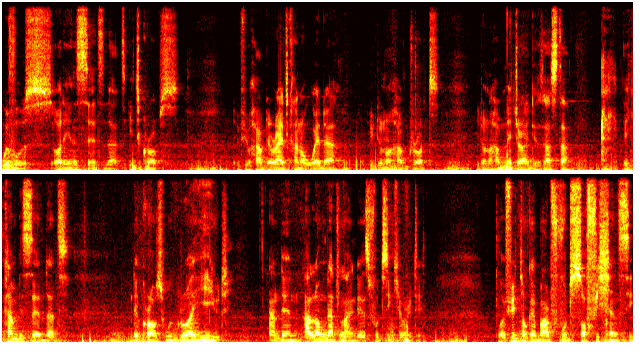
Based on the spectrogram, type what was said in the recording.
weevils or the insects that eat crops, if you have the right kind of weather, you do not have drought, you do not have natural disaster, it can be said that the crops will grow and yield. And then along that line, there's food security. But if you talk about food sufficiency,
